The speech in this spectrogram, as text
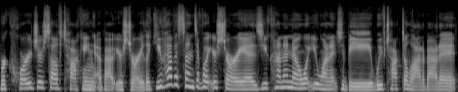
record yourself talking about your story. Like you have a sense of what your story is, you kind of know what you want it to be. We've talked a lot about it.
